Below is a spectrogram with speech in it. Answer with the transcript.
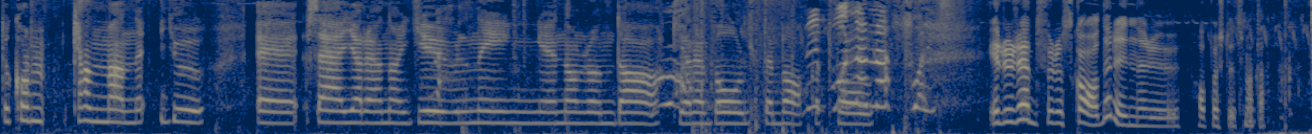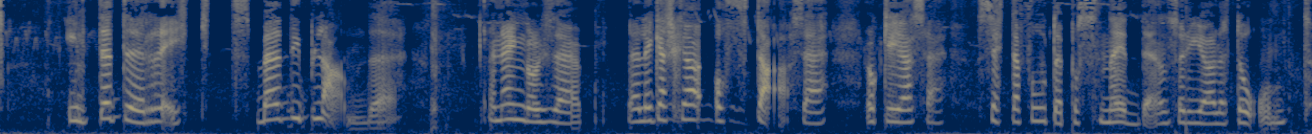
då kom, kan man ju eh, så här, göra någon hjulning, eh, någon rundak, göra en volt, en bakåtvolt. Är du rädd för att skada dig när du hoppar studsmatta? Inte direkt, men ibland. Men en gång så här, eller ganska ofta, så här, råkade jag så här, sätta foten på snedden så det gör lite ont.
